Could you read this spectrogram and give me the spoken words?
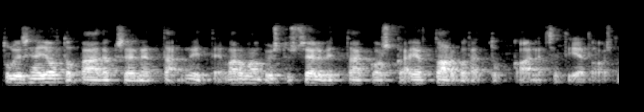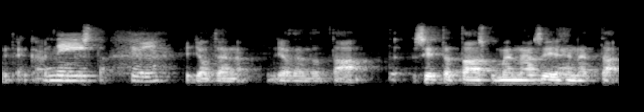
tulin siihen johtopäätökseen, että niitä ei varmaan pysty selvittämään, koska ei ole tarkoitettukaan, että se tieto olisi mitenkään Niin, julkista. kyllä. Joten, joten tota, sitten taas kun mennään siihen, että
